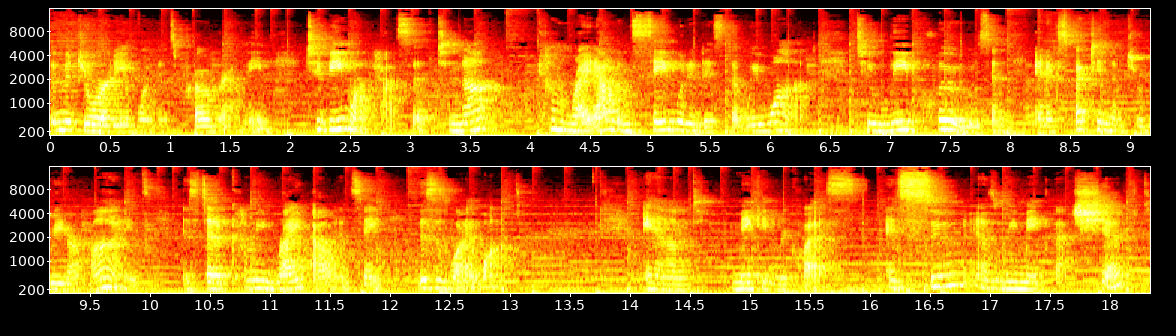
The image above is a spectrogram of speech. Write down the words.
the majority of women's programming, to be more passive, to not come right out and say what it is that we want, to leave clues and, and expecting them to read our minds instead of coming right out and saying, This is what I want, and making requests. As soon as we make that shift,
